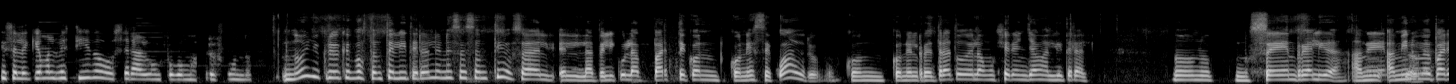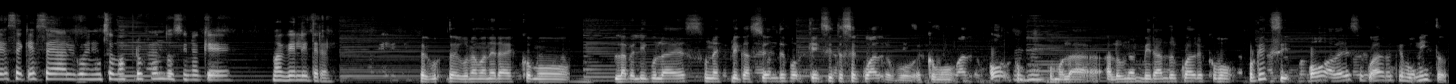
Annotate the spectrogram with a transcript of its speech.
que se le quema el vestido o será algo un poco más profundo? No, yo creo que es bastante literal en ese sentido. O sea, el- el- la película parte con, con ese cuadro, con, con el retrato de la mujer en llamas literal. No, no, no sé en realidad. A mí, a mí no me parece que sea algo mucho más profundo, sino que más bien literal. De, de alguna manera es como la película es una explicación de por qué existe ese cuadro. po. Es como, oh, como, como la alumna mirando el cuadro, es como, ¿por qué existe? Oh, a ver ese cuadro, qué bonito.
